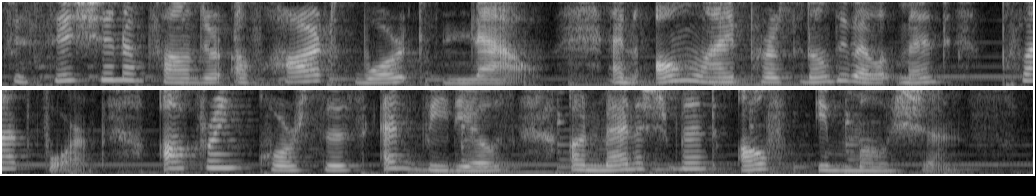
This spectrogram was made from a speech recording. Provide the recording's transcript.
physician and founder of Heart Work Now, an online personal development platform offering courses and videos on management of emotions.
